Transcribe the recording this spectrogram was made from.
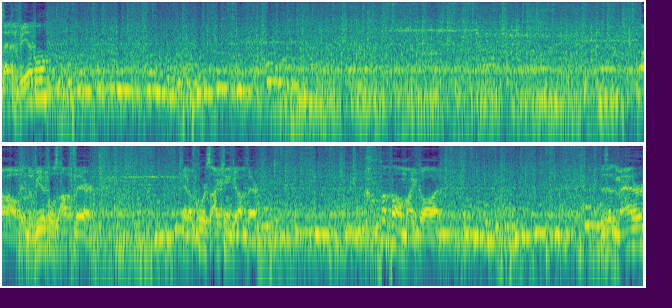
Is that the vehicle? Oh, the vehicle's up there. And of course, I can't get up there. Oh my god. Does it matter?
